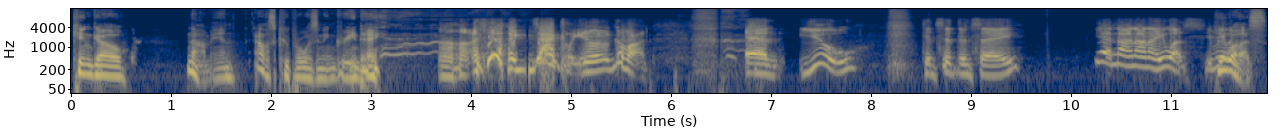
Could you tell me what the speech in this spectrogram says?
can go, nah, man, Alice Cooper wasn't in Green Day. Uh-huh. Yeah, exactly. Come on. And you can sit there and say, "Yeah, no, no, no, he was. He, he really was,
